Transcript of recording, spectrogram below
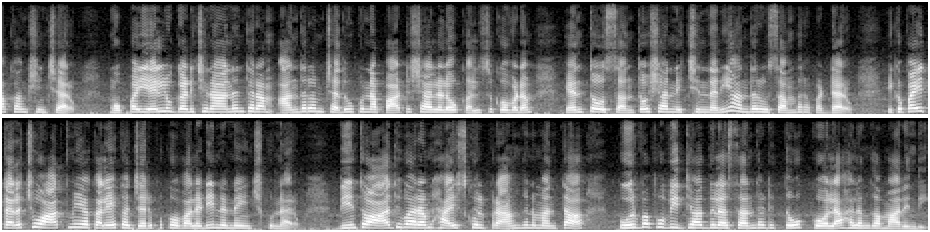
ఆకాంక్షించారు. ముప్పై ఏళ్ళు గడిచిన అనంతరం అందరం చదువుకున్న పాఠశాలలో కలుసుకోవడం ఎంతో సంతోషాన్నిచ్చిందని అందరూ సంబరపడ్డారు. ఇకపై తరచూ ఆత్మీయ కలయిక జరుపుకోవాలని నిర్ణయించుకున్నారు. దీంతో ఆదివారం హై స్కూల్ ప్రాంగణమంతా పూర్వపు విద్యార్థుల సందడితో కోలాహలంగా మారింది.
